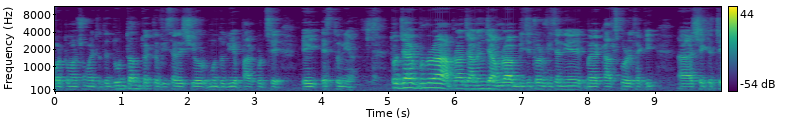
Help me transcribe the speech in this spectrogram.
বর্তমান সময়টাতে দুর্দান্ত একটা ভিসা রেশিওর মধ্য দিয়ে পার করছে এই এস্তোনিয়া তো যাই হোক বন্ধুরা, আপনারা জানেন যে আমরা ভিজিটর ভিসা নিয়ে কাজ করে থাকি। সেক্ষেত্রে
